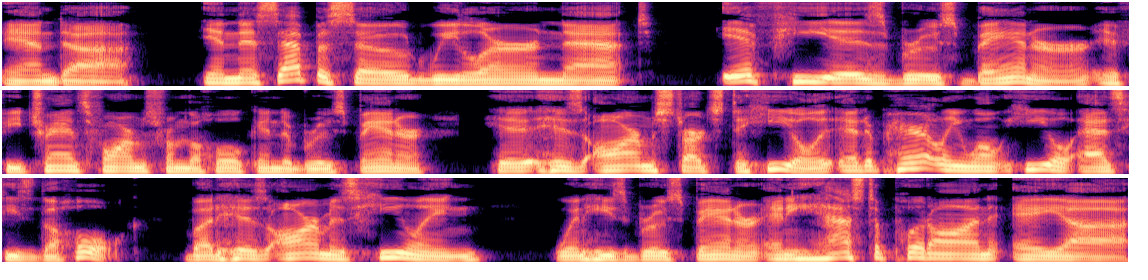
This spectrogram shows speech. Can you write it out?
and uh, in this episode, we learn that if he is Bruce Banner, if he transforms from the Hulk into Bruce Banner, his, his arm starts to heal. It, it apparently won't heal as he's the Hulk but his arm is healing when he's Bruce Banner, and he has to put on a uh,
